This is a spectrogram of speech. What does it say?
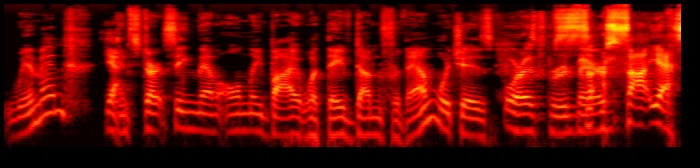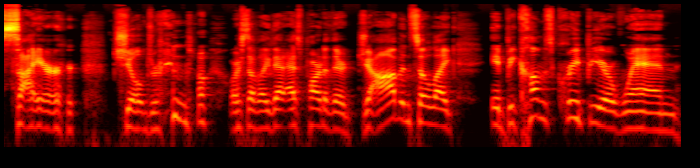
women yeah. and start seeing them only by what they've done for them, which is or as broodmares, si- si- yeah, sire children or stuff like that as part of their job, and so like it becomes creepier when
